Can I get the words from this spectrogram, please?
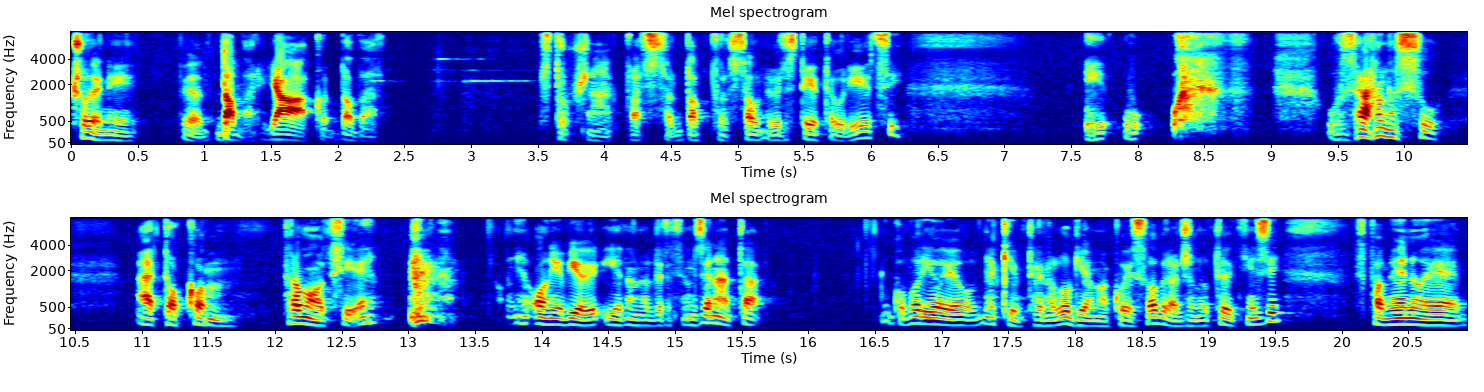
čuveni, dobar, jako dobar stručnjak, profesor, doktor sa univerziteta u Rijeci. I u, u zanosu, a tokom promocije, on je bio jedan od recenzenata, govorio je o nekim tehnologijama koje su obrađene u toj knjizi, spomenuo je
